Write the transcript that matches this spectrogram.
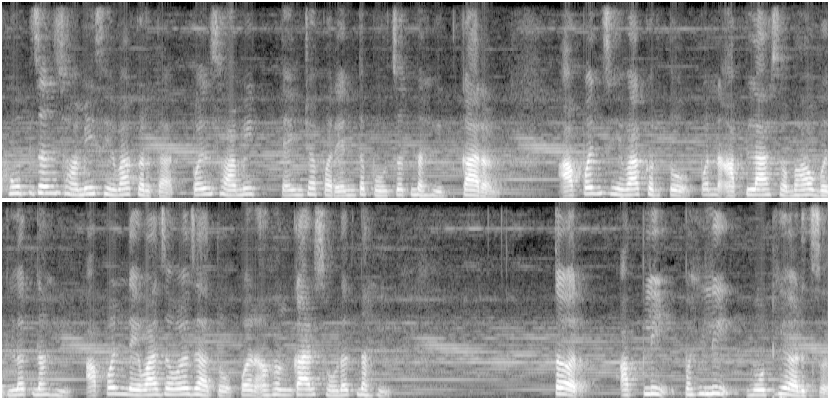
खूप जण स्वामी सेवा करतात पण स्वामी त्यांच्यापर्यंत पोहोचत नाहीत. कारण आपण सेवा करतो पण आपला स्वभाव बदलत नाही. आपण देवाजवळ जातो पण अहंकार सोडत नाही. तर आपली पहिली मोठी अडचण.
